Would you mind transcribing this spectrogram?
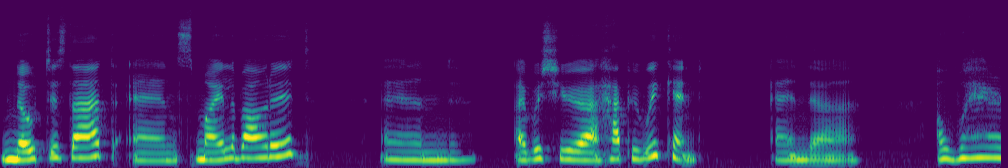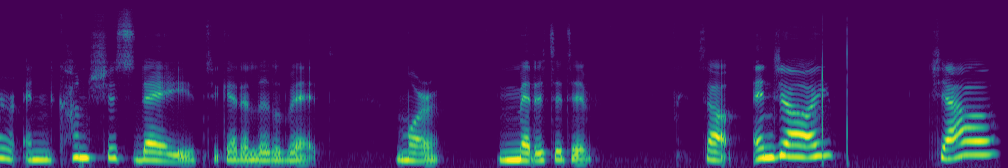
notice that and smile about it. And I wish you a happy weekend. And uh, aware and conscious day to get a little bit more meditative. So enjoy. Ciao.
